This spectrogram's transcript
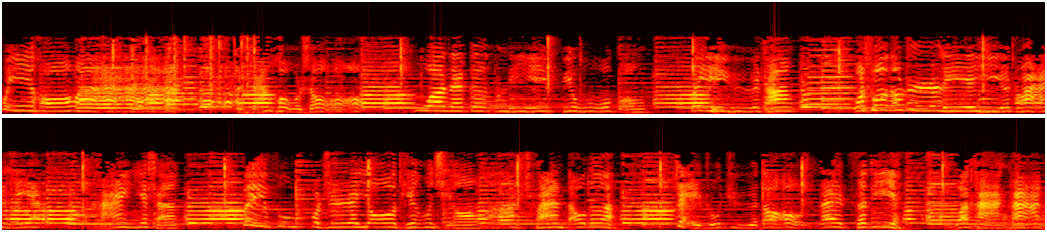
问好啊，然后说，我再跟你比武功。白玉堂，我说到这里一转脸，喊一声，北府不知要听清，全道的寨主聚到来此地，我看看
